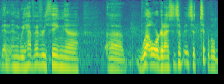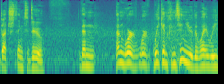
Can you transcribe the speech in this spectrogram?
then and we have everything uh, uh, well organized. It's a, it's a typical Dutch thing to do. Then then we're, we're we can continue the way we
